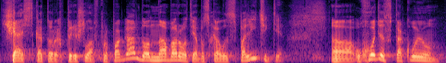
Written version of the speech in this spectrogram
часть, которых перешла в пропаганду, он наоборот, я бы сказал, из политики уходит в такую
